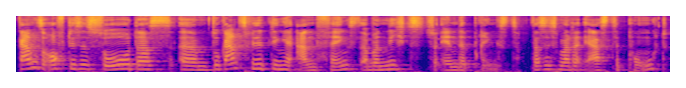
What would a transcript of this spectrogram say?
Ganz oft ist es so, dass ähm, du ganz viele Dinge anfängst, aber nichts zu Ende bringst. Das ist mal der erste Punkt.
